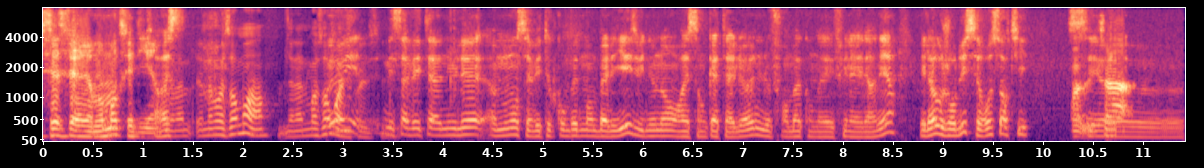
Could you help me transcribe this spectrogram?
Ça, ça fait un moment que c'est dit. Hein. Il y, en a, il y en a de moins en moins. hein. Il y en a de moins en Oui, moins. mais ça avait été annulé. À un moment, ça avait été complètement balayé. Ils avaient dit non, non, on reste en Catalogne, le format qu'on avait fait l'année dernière. Et là, aujourd'hui, c'est ressorti. Ouais, ça- euh,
